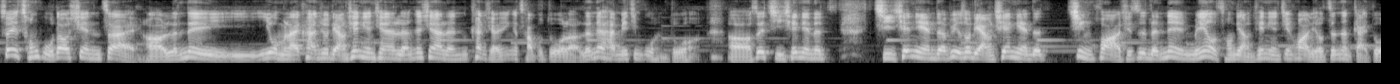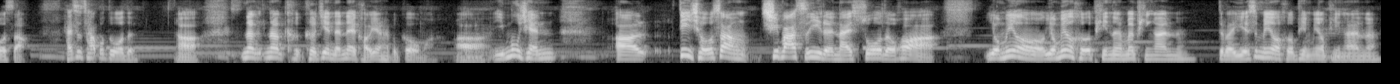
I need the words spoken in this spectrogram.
所以从古到现在啊，人类以以我们来看，就两千年前的人跟现在人看起来应该差不多了。人类还没进步很多啊，所以几千年的几千年的，比如说两千年的进化，其实人类没有从两千年进化以后真正改多少，还是差不多的啊。那那可可见人类考验还不够嘛啊？以目前啊地球上七八十亿人来说的话，有没有有没有和平呢？有没有平安呢？对吧？也是没有和平，没有平安呢，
